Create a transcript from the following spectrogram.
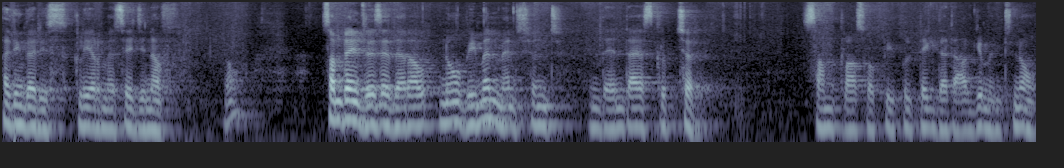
I think that is clear message enough. No? Sometimes they say there are no women mentioned in the entire scripture. Some class of people take that argument. No.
